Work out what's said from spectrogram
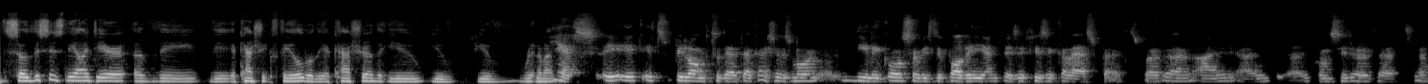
So this is the idea of the the akashic field or the akasha that you you've you've written about? Yes it, it's belonged to that. Akasha is more dealing also with the body and with the physical aspects but uh, I, I, I, consider that uh,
